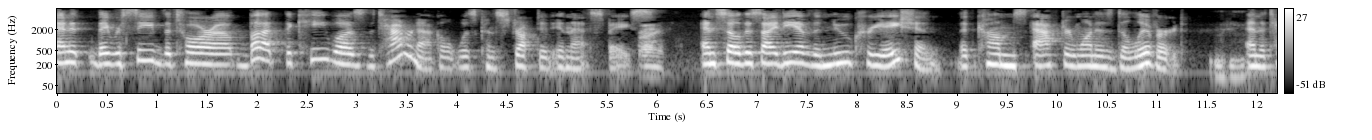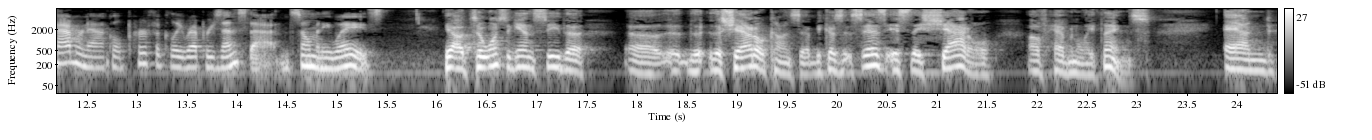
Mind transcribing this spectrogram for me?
and it, they received the Torah. But the key was the tabernacle was constructed in that space. And so this idea of the new creation that comes after one is delivered, and the tabernacle perfectly represents that in so many ways. Yeah, to once again see the, uh, the the shadow concept because it says it's the shadow of heavenly things, and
